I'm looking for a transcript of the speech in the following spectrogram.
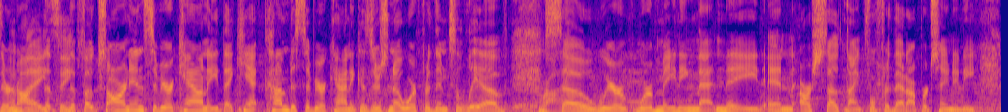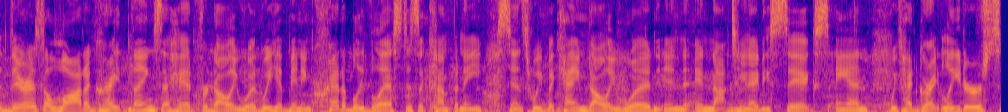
they're not the, the folks aren't in Sevier County. They can't come to Sevier County because there's nowhere for them to live. Right. So we're we're meeting that need and are so thankful for that opportunity. There is a lot of great things ahead for Dollywood. We have been incredibly blessed as a company since we became Dollywood in, in 1986, and we've had great leaders.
